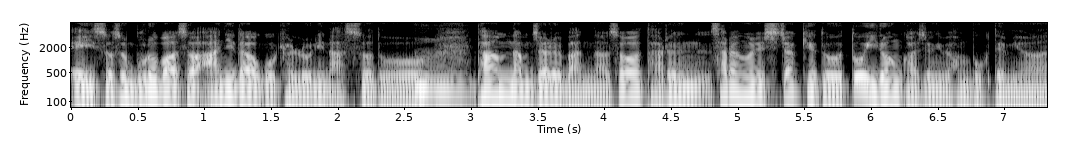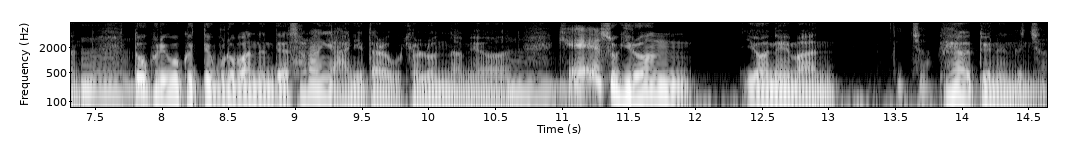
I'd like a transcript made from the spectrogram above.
있어서 물어봐서 아니다고 결론이 났어도 음, 다음 남자를 만나서 다른 사랑을 시작해도 또 이런 과정이 반복되면 음, 음. 또 그리고 그때 물어봤는데 사랑이 아니다라고 결론 나면 음. 계속 이런 연애만 그렇죠. 해야 되는 그렇죠.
